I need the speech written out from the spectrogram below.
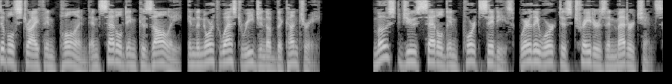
civil strife in Poland and settled in Cazale, in the northwest region of the country. Most Jews settled in port cities, where they worked as traders and merchants.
